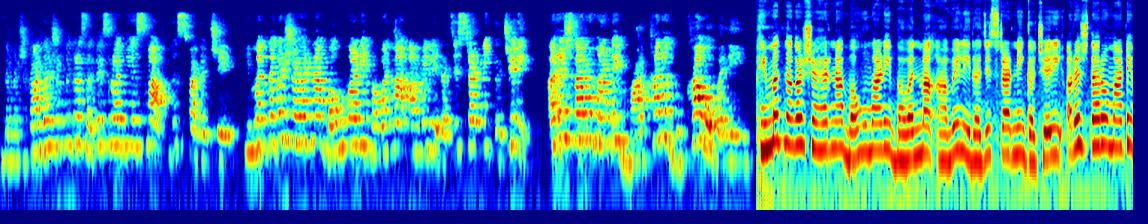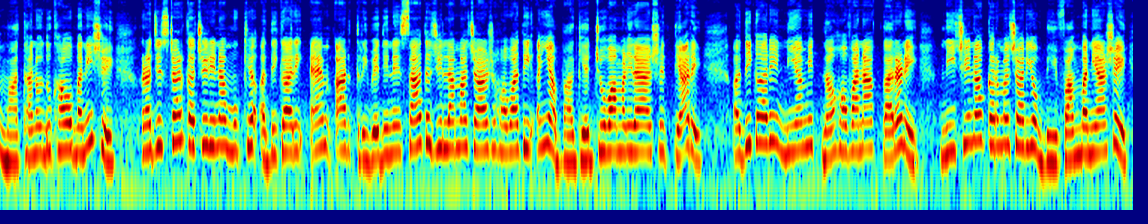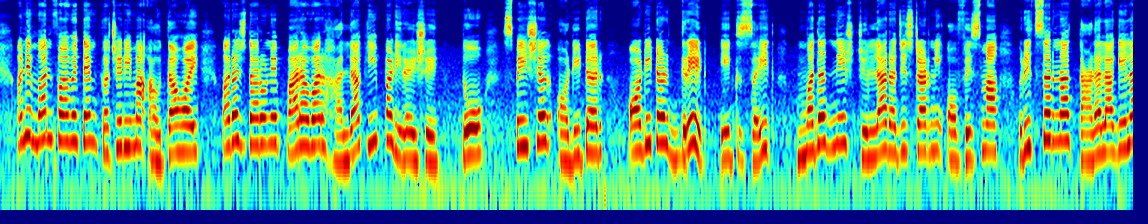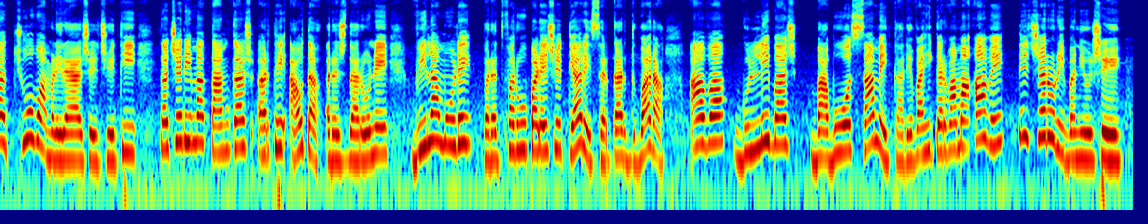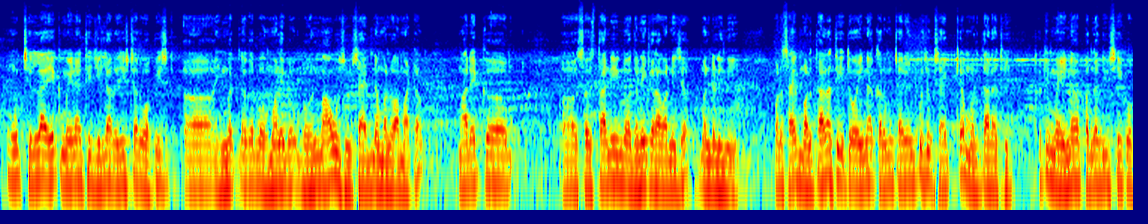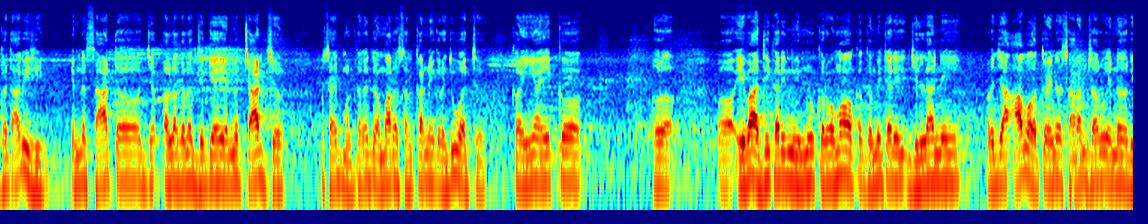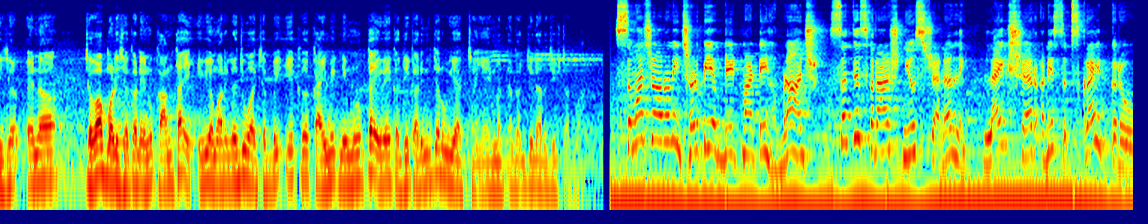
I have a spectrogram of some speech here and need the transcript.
નમસ્કાર દર્શક મિત્રો ન્યૂઝમાં આપનું સ્વાગત છે. હિંમતનગર શહેરના બહુમાળી ભવનમાં આવેલી રજિસ્ટ્રારની કચેરી હિંમતનગર શહેરના બહુમાળી ભવનમાં આવેલી રજિસ્ટ્રારની કચેરી અરજદારો માટે માથાનો દુખાવો બની છે. રજિસ્ટ્રાર કચેરીના મુખ્ય અધિકારી એમ આર ત્રિવેદીને સાત જિલ્લામાં ચાર્જ હોવાથી અહીંયા ભાગ્યે જ જોવા મળી રહ્યા છે. ત્યારે અધિકારી નિયમિત ન હોવાના કારણે નીચેના કર્મચારીઓ બેફામ બન્યા છે અને મન ફાવે તેમ કચેરીમાં આવતા હોય અરજદારોને પારાવાર હાલાકી પડી રહી છે. તો સ્પેશિયલ ઓડિટર ઓડિટર ગ્રેડ એક સહિત મદદનીશ જિલ્લા રજિસ્ટ્રારની ઓફિસમાં રીતસરના તાળા લાગેલા જોવા મળી રહ્યા છે. જેથી કચેરીમાં કામકાજ અર્થે આવતા અરજદારોને વિલા મોડે પરત ફરવું પડે છે. ત્યારે સરકાર દ્વારા આવા ગુલ્લીબાજ બાબુઓ સામે કાર્યવાહી કરવામાં આવે તે જરૂરી બન્યું છે. હું છેલ્લા એક મહિનાથી જિલ્લા રજિસ્ટ્રાર ઓફિસ હિંમતનગર બહુમાળી ભવનમાં આવું છું સાહેબને મળવા માટે. મારે એક સંસ્થાની નોંધણી કરાવવાની છે મંડળીની. પણ સાહેબ મળતા નથી તો અહીંના કર્મચારીઓને પૂછ્યું કે સાહેબ કેમ મળતા નથી? તો કે મહિના પંદર દિવસે એક વખત આવી છે. એમને સાત અલગ અલગ જગ્યાએ એમને ચાર્જ છે. તો સાહેબ મળતા નથી અમારા સરકારને એક રજૂઆત છે કે અહીંયા એક એવા અધિકારીની નિમણૂક કરવામાં આવે કે ગમે ત્યારે જિલ્લાની પ્રજા આવે તો એને સારામાં સારું એના રિઝલ્ટ એને જવાબ મળી શકે અને એનું કામ થાય એવી અમારી રજૂઆત છે. ભાઈ, એક કાયમિક નિમણૂક થાય એવા એક અધિકારીની જરૂરિયાત છે અહીંયા હિંમતનગર જિલ્લા રજિસ્ટરમાં સમાચારોની ઝડપી અપડેટ માટે હમણાં જ સત્ય સ્વરાજ ન્યૂઝ ચેનલને લાઇક શેર અને સબસ્ક્રાઇબ કરો.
